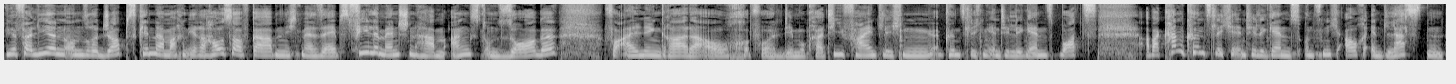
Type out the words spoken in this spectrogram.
Wir verlieren unsere Jobs. Kinder machen ihre Hausaufgaben nicht mehr selbst. Viele Menschen haben Angst und Sorge, vor allen Dingen gerade auch vor demokratiefeindlichen künstlichen Intelligenz-Bots. Aber kann künstliche Intelligenz uns nicht auch entlasten?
